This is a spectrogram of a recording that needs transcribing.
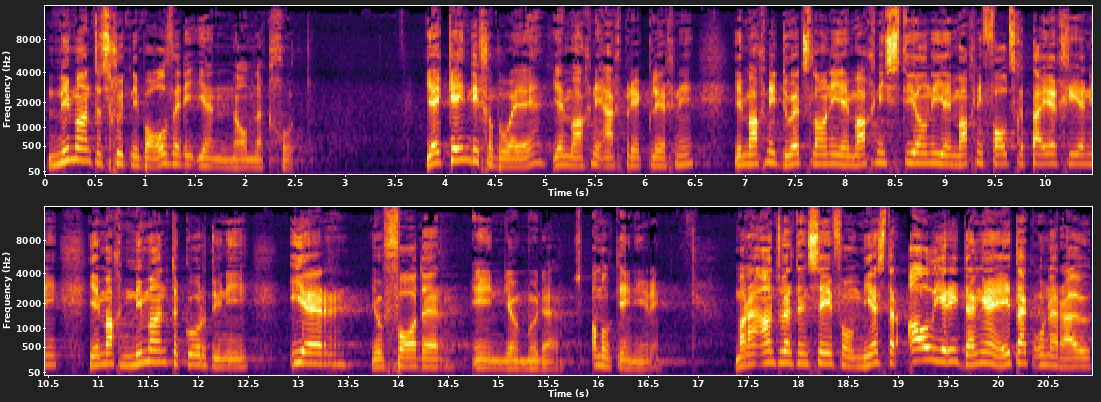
Niemand is goed nie behalwe die een, naamlik God." Jy ken die gebooie, jy mag nie egbreek pleeg nie. Jy mag nie doodslaan nie, jy mag nie steel nie, jy mag nie vals getuie gee nie. Jy mag niemand tekort doen nie. Eer jou vader en jou moeder. Ons almal ken hierdie. Maar hy antwoord en sê vir hom: "Meester, al hierdie dinge het ek onderhou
